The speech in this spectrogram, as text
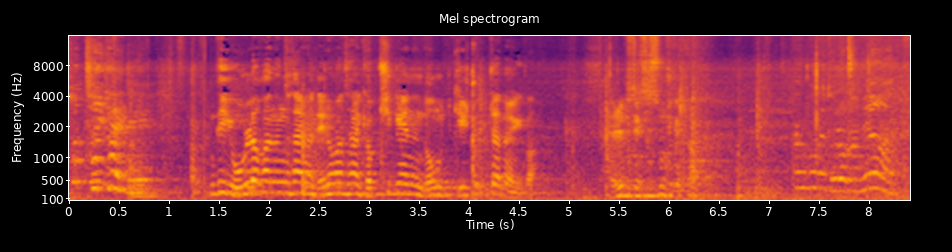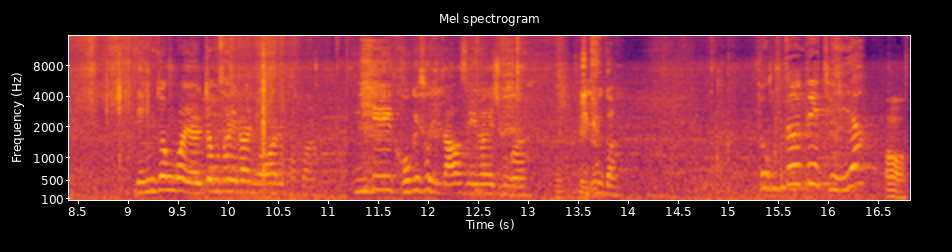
첫 차이지. 근데 이게 올라가는 사람이랑 내려가는 사람 겹치기에는 너무 길이 좁잖아 여기가. 엘리베이터 있었으면 좋겠다. 한국에 돌아가면 냉정과 열정 사이라는 영화를 봐봐. 이게 거기서 나와서 유명해진 거야. 이 그래? 뷰가. 동료들 들려? 어.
